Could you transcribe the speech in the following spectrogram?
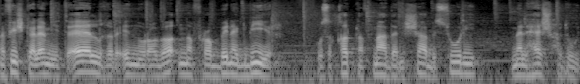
مفيش كلام يتقال غير إنه رجائنا في ربنا كبير. وثقتنا في معدن الشعب السوري ملهاش حدود.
